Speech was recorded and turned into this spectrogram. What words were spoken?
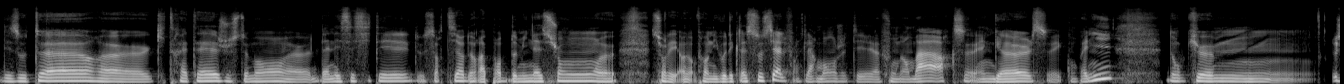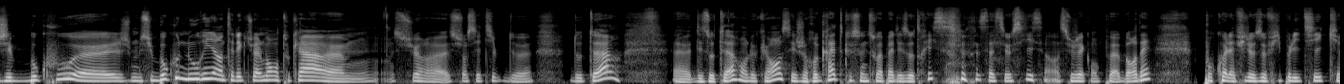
des auteurs euh, qui traitaient justement euh, de la nécessité de sortir de rapports de domination euh, sur les, enfin, au niveau des classes sociales. Enfin, clairement, j'étais à fond dans Marx, Engels et compagnie. Donc, euh, j'ai beaucoup, euh, je me suis beaucoup nourrie intellectuellement, en tout cas, euh, sur sur ces types de d'auteurs, des auteurs en l'occurrence. Et je regrette que ce ne soient pas des autrices. Ça, c'est aussi c'est un sujet qu'on peut aborder. Pourquoi la philosophie politique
